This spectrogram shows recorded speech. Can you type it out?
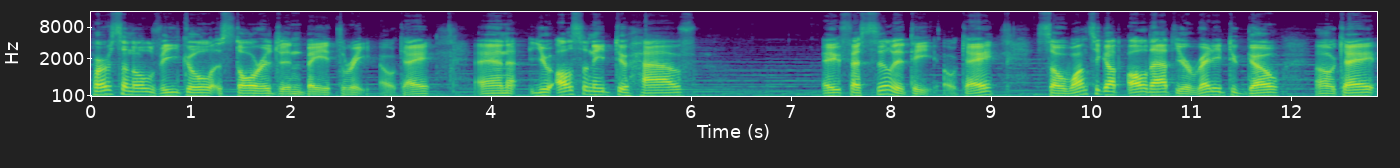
Personal Vehicle Storage in Bay 3, okay? And you also need to have a facility okay? So once you got all that you're ready to go okay?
